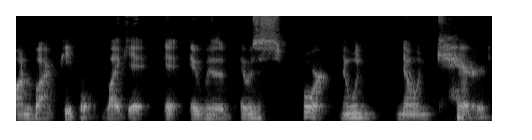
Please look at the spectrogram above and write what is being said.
on black people. Like it it, it was a, it was a sport. No one no one cared.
